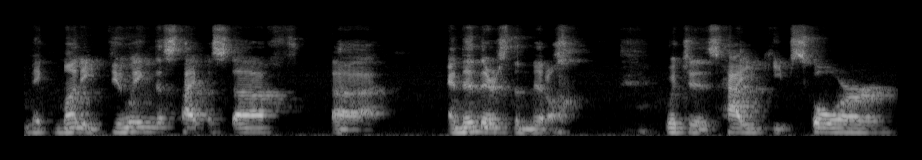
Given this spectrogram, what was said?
make money doing this type of stuff." Uh, and then there's the middle, which is how you keep score.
